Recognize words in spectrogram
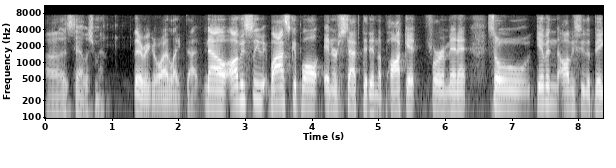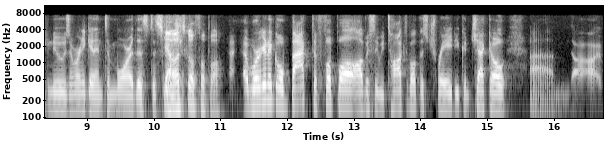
uh, establishment. There we go. I like that. Now, obviously, basketball intercepted in the pocket for a minute. So, given obviously the big news, and we're going to get into more of this discussion. Yeah, let's go football. Uh, we're going to go back to football. Obviously, we talked about this trade. You can check out um, our,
